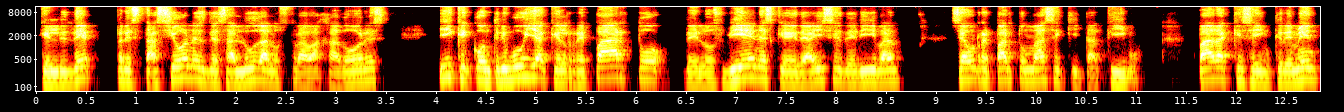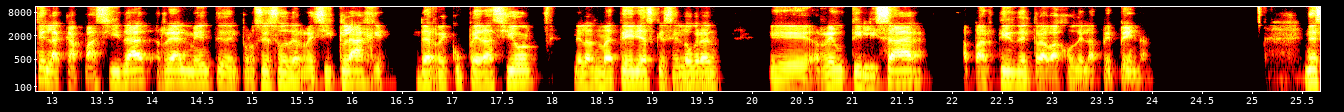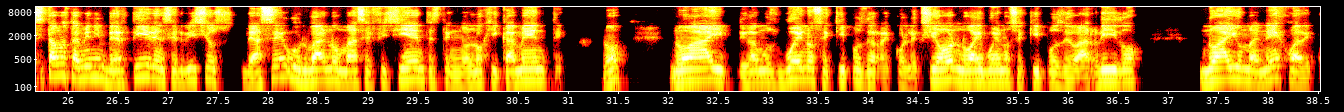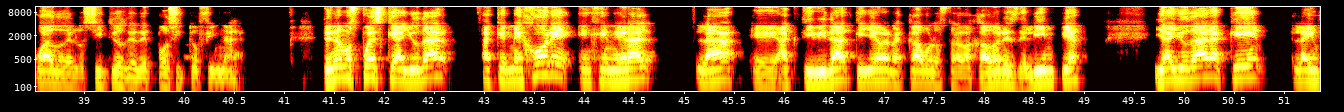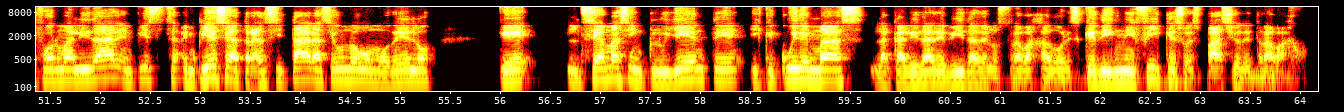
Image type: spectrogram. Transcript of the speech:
que le dé prestaciones de salud a los trabajadores y que contribuya a que el reparto de los bienes que de ahí se derivan sea un reparto más equitativo para que se incremente la capacidad realmente del proceso de reciclaje, de recuperación de las materias que se logran eh, reutilizar a partir del trabajo de la pepena. Necesitamos también invertir en servicios de aseo urbano más eficientes tecnológicamente, ¿no? No hay, digamos, buenos equipos de recolección, no hay buenos equipos de barrido, no hay un manejo adecuado de los sitios de depósito final. Tenemos pues que ayudar a que mejore en general la eh, actividad que llevan a cabo los trabajadores de limpia y ayudar a que la informalidad empiece, empiece a transitar hacia un nuevo modelo que sea más incluyente y que cuide más la calidad de vida de los trabajadores, que dignifique su espacio de trabajo.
